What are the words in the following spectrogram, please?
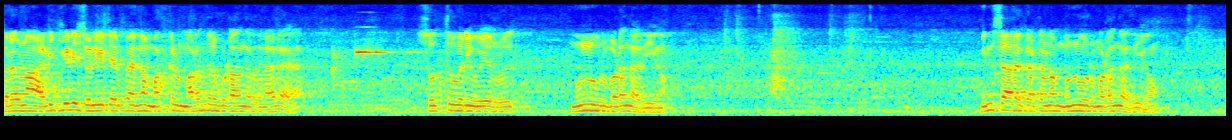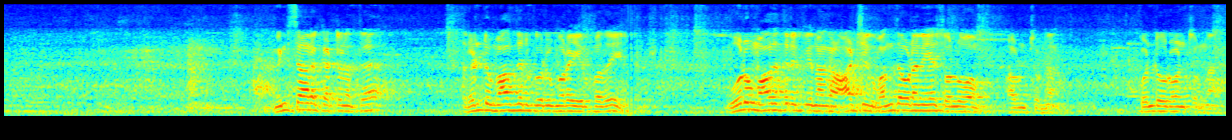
பிறகு நான் அடிக்கடி சொல்லிகிட்டே இருப்பேன் ஏன்னா மக்கள் மறந்துடக்கூடாதுங்கிறதுனால சொத்து வரி உயர்வு முந்நூறு மடங்கு அதிகம். மின்சார கட்டணம் முந்நூறு மடங்கு அதிகம். மின்சார கட்டணத்தை ரெண்டு மாதத்திற்கு ஒரு முறை இருப்பதை ஒரு மாதத்திற்கு நாங்கள் ஆட்சிக்கு வந்த உடனே சொல்லுவோம் அப்படின்னு சொன்னாங்க. கொண்டு வருவோம்னு சொன்னாங்க.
